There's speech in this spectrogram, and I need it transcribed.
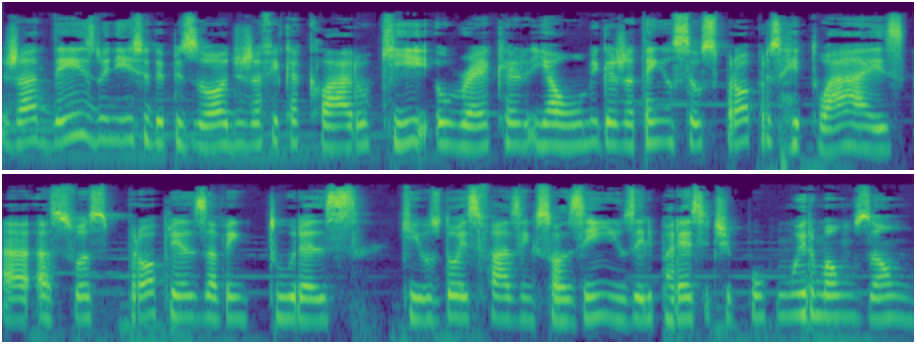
já desde o início do episódio já fica claro que o Wrecker e a Omega já têm os seus próprios rituais, a, as suas próprias aventuras que os dois fazem sozinhos. Ele parece tipo um irmãozão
